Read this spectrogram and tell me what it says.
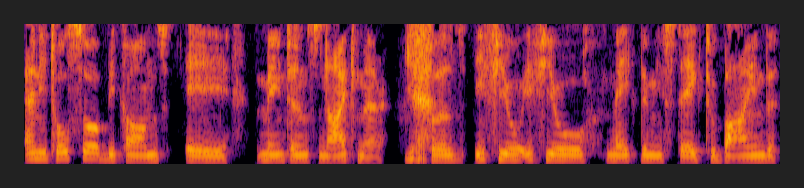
and it also becomes a maintenance nightmare. Yeah. Because if you if you make the mistake to bind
